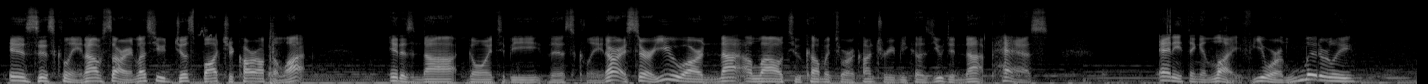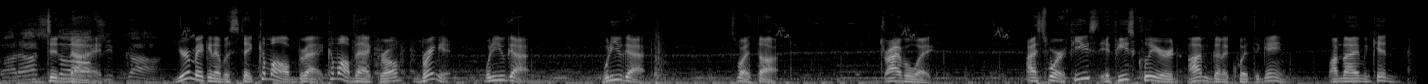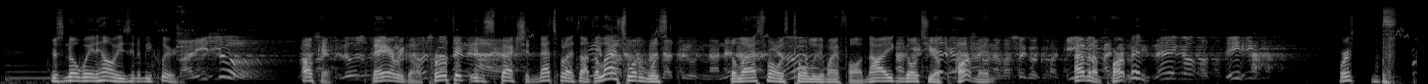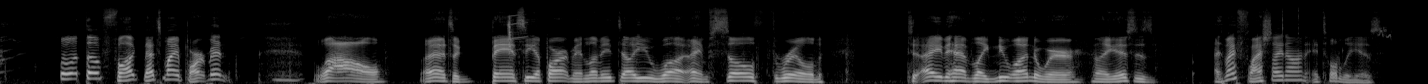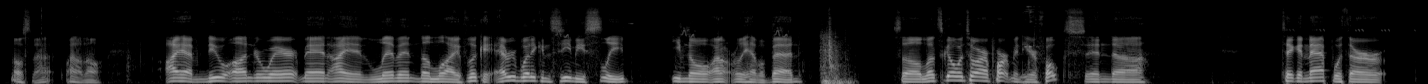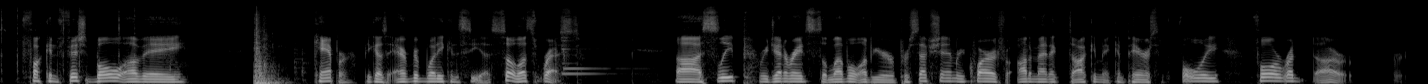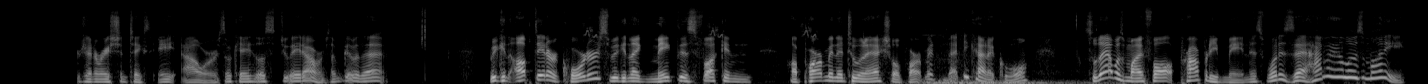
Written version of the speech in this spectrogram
is this clean. I'm sorry, unless you just bought your car off the lot it is not going to be this clean. All right, sir, you are not allowed to come into our country because you did not pass anything in life. You are literally denied. You're making a mistake. Come on, back. Come on back, bro. Bring it. What do you got? What do you got? That's what I thought. Drive away. I swear, if he's if he's cleared, I'm gonna quit the game. I'm not even kidding. There's no way in hell he's gonna be cleared. Okay. There we go. Perfect inspection. That's what I thought. The last one was the last one was totally my fault. Now you can go to your apartment. I have an apartment? Where's What the fuck? That's my apartment? Wow. That's a fancy apartment. Let me tell you what. I am so thrilled. To I even have like new underwear. Like this is Is my flashlight on? It totally is. No, it's not. I don't know. I have new underwear. Man, I am living the life. Look at everybody can see me sleep, even though I don't really have a bed. So let's go into our apartment here, folks, and uh, take a nap with our fucking fish bowl of a camper because everybody can see us. So let's rest. Uh, sleep regenerates the level of your perception required for automatic document comparison fully full uh, Regeneration takes eight hours. Okay, so let's do eight hours. I'm good with that. We can update our quarters. We can like make this fucking apartment into an actual apartment. That'd be kind of cool. So that was my fault. Property maintenance. What is that? How do I lose money?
